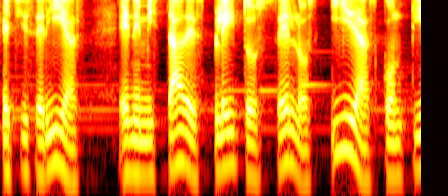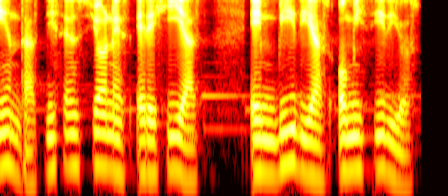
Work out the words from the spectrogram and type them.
hechicerías, enemistades, pleitos, celos, iras, contiendas, disensiones, herejías, envidias, homicidios,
